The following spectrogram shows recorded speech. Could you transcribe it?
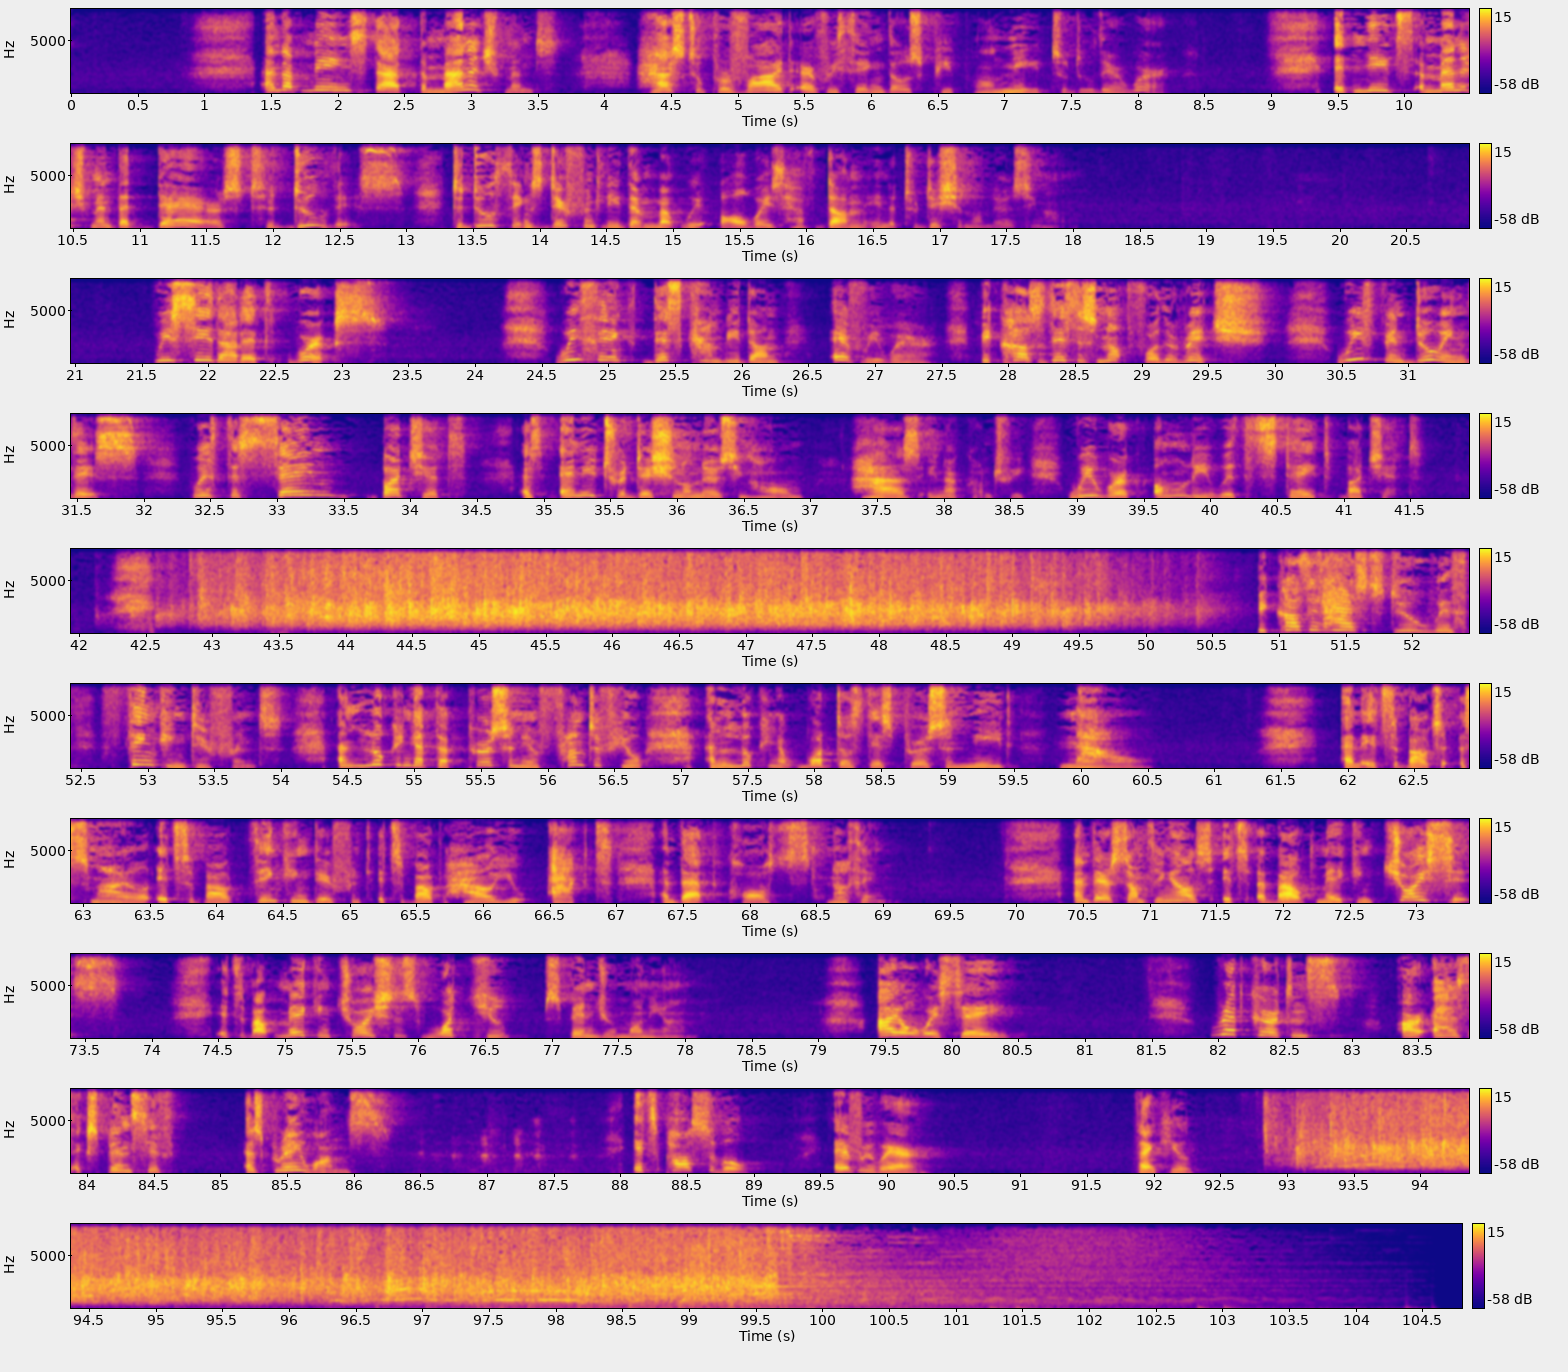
And that means that the management has to provide everything those people need to do their work. It needs a management that dares to do this, to do things differently than what we always have done in a traditional nursing home. we see that it works. We think this can be done everywhere because this is not for the rich. We've been doing this with the same budget as any traditional nursing home has in our country. We work only with state budget. because it has to do with thinking different and looking at that person in front of you and looking at what does this person need now And it's about a smile, it's about thinking different, it's about how you act, and that costs nothing. And there's something else it's about making choices. It's about making choices what you spend your money on. I always say red curtains are as expensive as gray ones. it's possible everywhere. Thank you.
